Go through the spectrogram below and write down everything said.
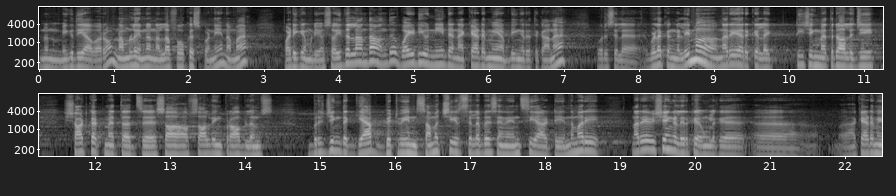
இன்னும் மிகுதியாக வரும். நம்மளும் இன்னும் நல்லா ஃபோக்கஸ் பண்ணி நம்ம படிக்க முடியும். ஸோ இதெல்லாம் தான் வந்து why you need an academy அப்படிங்கிறதுக்கான ஒரு சில விளக்கங்கள். இன்னும் நிறைய இருக்குது like teaching methodology shortcut methods of solving problems bridging the gap between சமச்சீர் சிலபஸ் அண்ட் என்சிஆர்டி இந்த மாதிரி நிறைய விஷயங்கள் இருக்குது உங்களுக்கு அகாடமி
